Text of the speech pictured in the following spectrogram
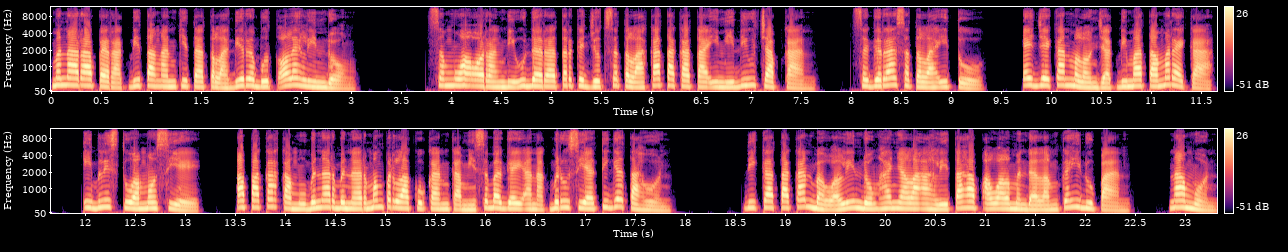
Menara perak di tangan kita telah direbut oleh Lindong. Semua orang di udara terkejut setelah kata-kata ini diucapkan. Segera setelah itu, ejekan melonjak di mata mereka. Iblis tua Mosie, apakah kamu benar-benar memperlakukan kami sebagai anak berusia tiga tahun? Dikatakan bahwa Lindong hanyalah ahli tahap awal mendalam kehidupan. Namun,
